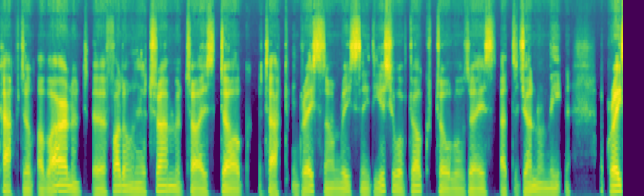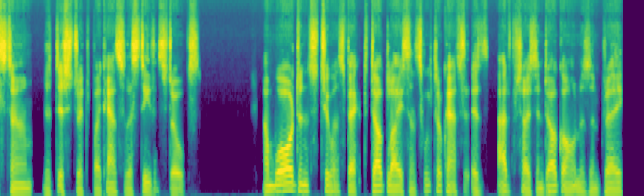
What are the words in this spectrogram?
capital of Ireland uh, following a traumatized dog attack in Greystone recently. The issue of dog control was raised at the general meeting at Greystown, the district, by Councillor Stephen Stokes. And wardens to inspect dog licence. Wicklow Council is advertising dog owners and Bray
